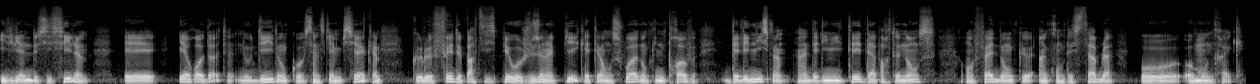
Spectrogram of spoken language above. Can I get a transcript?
Ils viennent de Sicile et Hérodote nous dit donc au 5e siècle que le fait de participer aux Jeux Olympiques était en soi donc une preuve d'hellénisme, hein, d'appartenance en fait donc incontestable au, monde grec.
